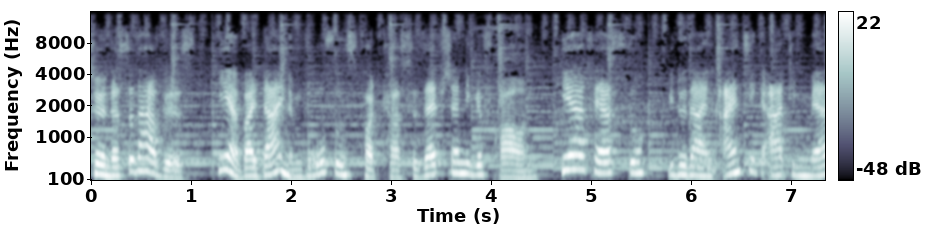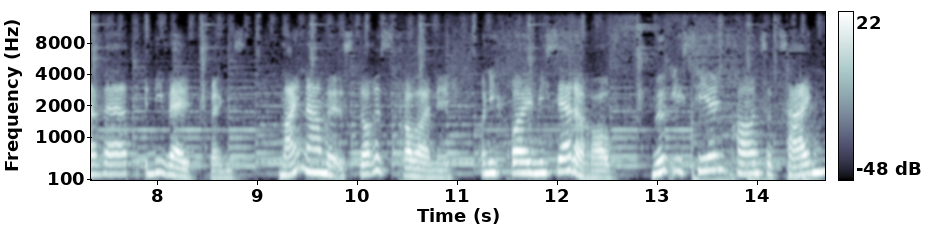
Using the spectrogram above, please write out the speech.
schön, dass du da bist. Hier bei deinem Berufungspodcast für selbstständige Frauen. Hier erfährst du, wie du deinen einzigartigen Mehrwert in die Welt bringst. Mein Name ist Doris Trauernig und ich freue mich sehr darauf, möglichst vielen Frauen zu zeigen,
